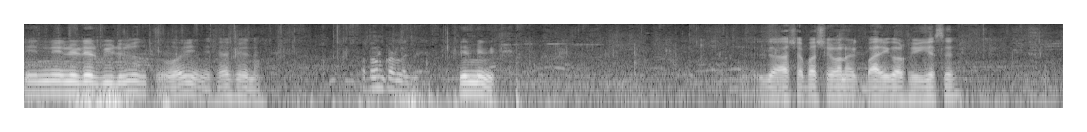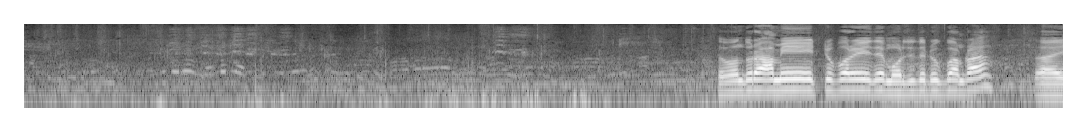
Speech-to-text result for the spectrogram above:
তিন মিনিটের ভিডিও হয়নি শেষ হয় না। তিন মিনিট। আশেপাশে অনেক বাড়িঘর হয়ে গেছে। তো বন্ধুরা, আমি একটু পরে যে মসজিদে ঢুকবো আমরা। তাই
